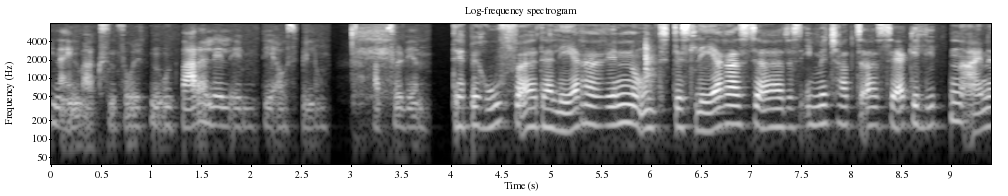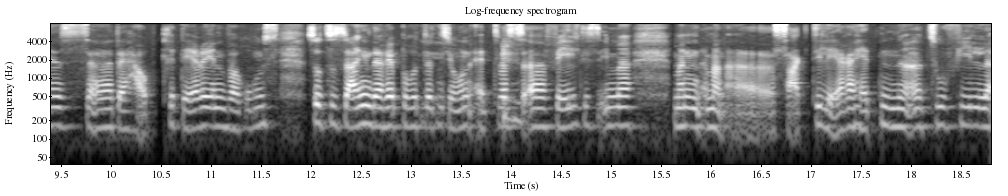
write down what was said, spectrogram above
hineinwachsen sollten und parallel eben die Ausbildung absolvieren. Der Beruf äh, der Lehrerin und des Lehrers, äh, das Image hat äh, sehr gelitten. Eines der Hauptkriterien, warum es sozusagen in der Reputation etwas fehlt, ist immer, man, man sagt, die Lehrer hätten zu viel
